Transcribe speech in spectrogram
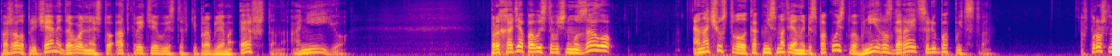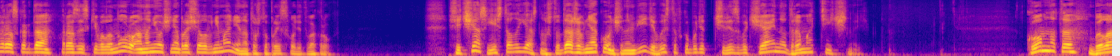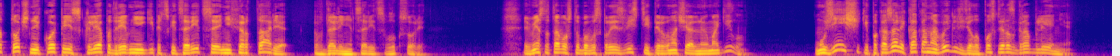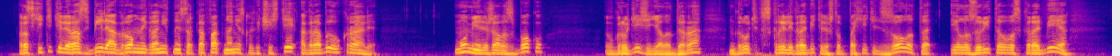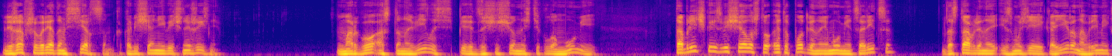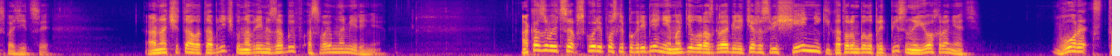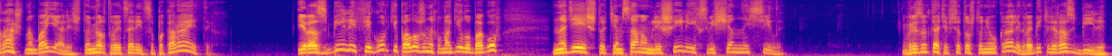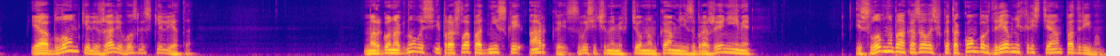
Пожала плечами, довольная, что открытие выставки — проблема Эштона, а не ее. Проходя по выставочному залу, она чувствовала, как, несмотря на беспокойство, в ней разгорается любопытство. В прошлый раз, когда разыскивала Нору, она не очень обращала внимания на то, что происходит вокруг. Сейчас ей стало ясно, что даже в неоконченном виде выставка будет чрезвычайно драматичной. Комната была точной копией склепа древнеегипетской царицы Нефертари в долине цариц в Луксоре. Вместо того, чтобы воспроизвести первоначальную могилу, музейщики показали, как она выглядела после разграбления. Расхитители разбили огромный гранитный саркофаг на несколько частей, а гробы украли. Мумия лежала сбоку, в груди зияла дыра, грудь вскрыли грабители, чтобы похитить золото и лазуритового скоробея, лежавшего рядом с сердцем, как обещание вечной жизни. Марго остановилась перед защищенной стеклом мумией, Табличка извещала, что это подлинная мумия царицы, доставленная из музея Каира на время экспозиции. Она читала табличку, на время забыв о своем намерении. Оказывается, вскоре после погребения могилу разграбили те же священники, которым было предписано ее охранять. Воры страшно боялись, что мертвая царица покарает их, и разбили фигурки положенных в могилу богов, надеясь, что тем самым лишили их священной силы. В результате все то, что не украли, грабители разбили, и обломки лежали возле скелета. Марго нагнулась и прошла под низкой аркой с высеченными в темном камне изображениями и словно бы оказалась в катакомбах древних христиан под Римом.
